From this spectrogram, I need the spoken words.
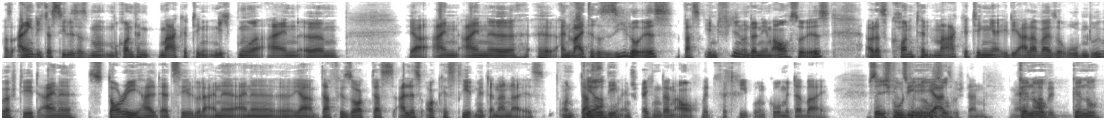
was eigentlich das Ziel ist, dass Content Marketing nicht nur ein ähm, ja ein eine äh, ein weiteres Silo ist, was in vielen Unternehmen auch so ist, aber das Content Marketing ja idealerweise oben drüber steht, eine Story halt erzählt oder eine eine äh, ja dafür sorgt, dass alles orchestriert miteinander ist und das ja. dementsprechend dann auch mit Vertrieb und Co mit dabei. Sehe ich ganz genauso. Ja, genau, genau.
